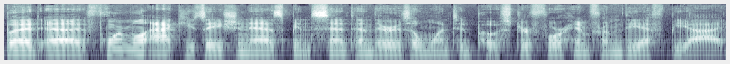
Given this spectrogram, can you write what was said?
but a formal accusation has been sent, and there is a wanted poster for him from the FBI.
